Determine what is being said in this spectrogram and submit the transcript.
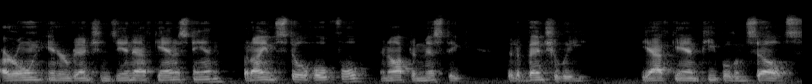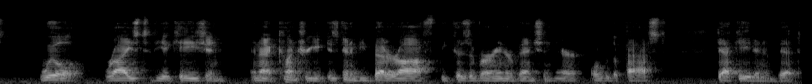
our own interventions in Afghanistan. But I am still hopeful and optimistic that eventually the Afghan people themselves will rise to the occasion and that country is going to be better off because of our intervention there over the past decade and a bit.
